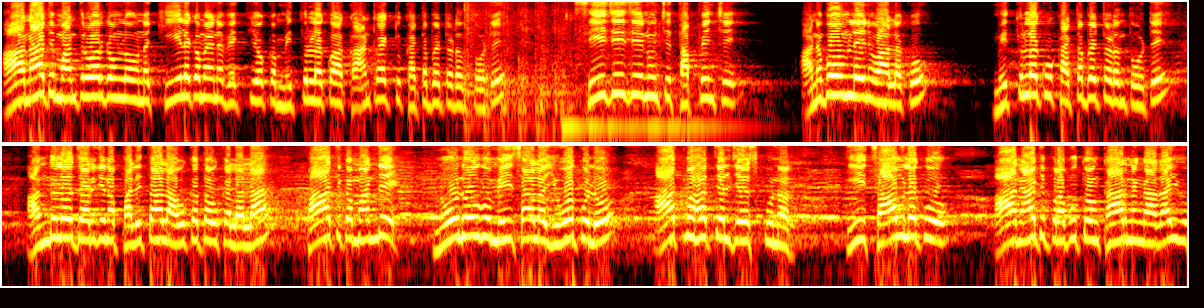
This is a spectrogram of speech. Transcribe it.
ఆనాటి మంత్రివర్గంలో ఉన్న కీలకమైన వ్యక్తి యొక్క మిత్రులకు ఆ కాంట్రాక్టు కట్టబెట్టడంతో సీజీజీ నుంచి తప్పించి అనుభవం లేని వాళ్ళకు మిత్రులకు కట్టబెట్టడంతో అందులో జరిగిన ఫలితాల అవకతవకలలా పాతిక మంది నోనోగు మీసాల యువకులు ఆత్మహత్యలు చేసుకున్నారు. ఈ చావులకు ఆనాటి ప్రభుత్వం కారణం కాదా? ఇవి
